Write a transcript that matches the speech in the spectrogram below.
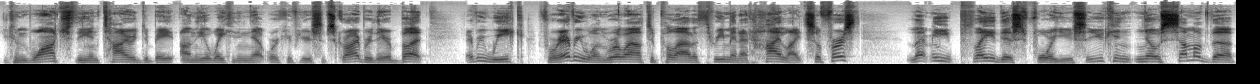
you can watch the entire debate on the Awakening Network if you're a subscriber there, but Every week, for everyone, we're allowed to pull out a three minute highlight. So, first, let me play this for you so you can know some of the,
